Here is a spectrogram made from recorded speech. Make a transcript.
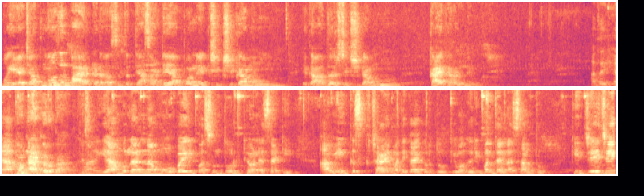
मग याच्यातनं जर बाहेर काढायचं असेल तर त्यासाठी आपण एक शिक्षिका म्हणून एक आदर्श शिक्षिका म्हणून काय करायला नेमकं? आता ह्या काय करत आहात? या मुलांना मोबाईल पासून दूर ठेवण्यासाठी आम्ही कसं शाळेमध्ये काय करतो किंवा घरी पण त्यांना सांगतो की जे जे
